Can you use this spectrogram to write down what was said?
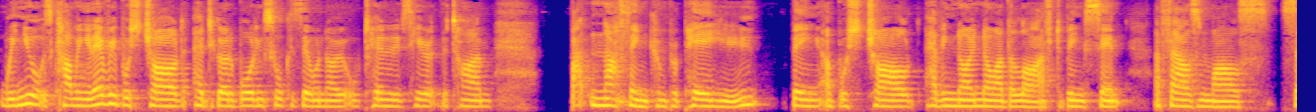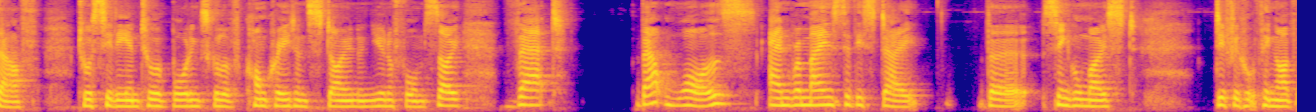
we knew it was coming and every bush child had to go to boarding school because there were no alternatives here at the time. But nothing can prepare you being a bush child, having known no other life to being sent a thousand miles south to a city and to a boarding school of concrete and stone and uniform. So that, that was and remains to this day the single most difficult thing I've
